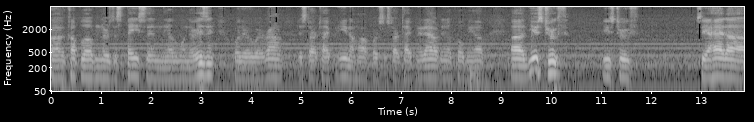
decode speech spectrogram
Uh, a couple of them, there's a space, and the other one there isn't or the other way around. Just start typing. You know how it works. So start typing it out, and it'll pull me up. Uh, use truth. Use truth. See, I had uh,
